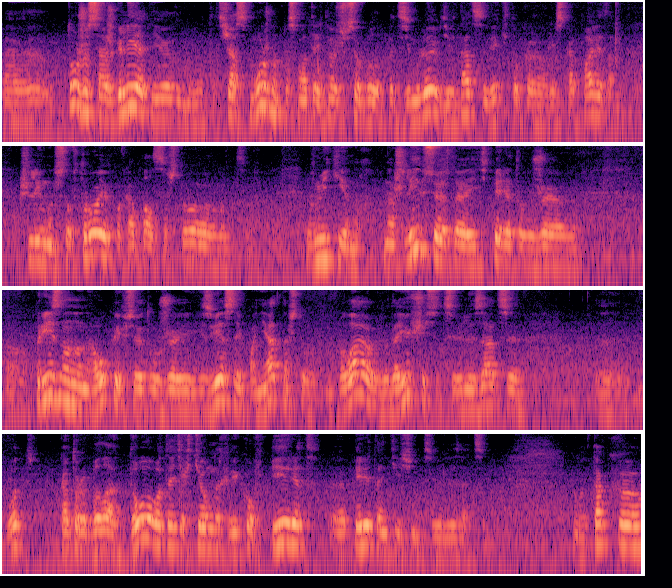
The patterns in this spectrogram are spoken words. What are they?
Э, Тоже сожгли от нее, ну, вот сейчас можно посмотреть, но это все было под землей, в 19 веке только раскопали, там Шлиман что в Трое покопался, что вот в Микенах. Нашли все это, и теперь это уже признано наукой, все это уже известно и понятно, что была выдающаяся цивилизация, э, вот, которая была до вот этих темных веков, перед, э, перед античной цивилизацией. Вот так, э,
